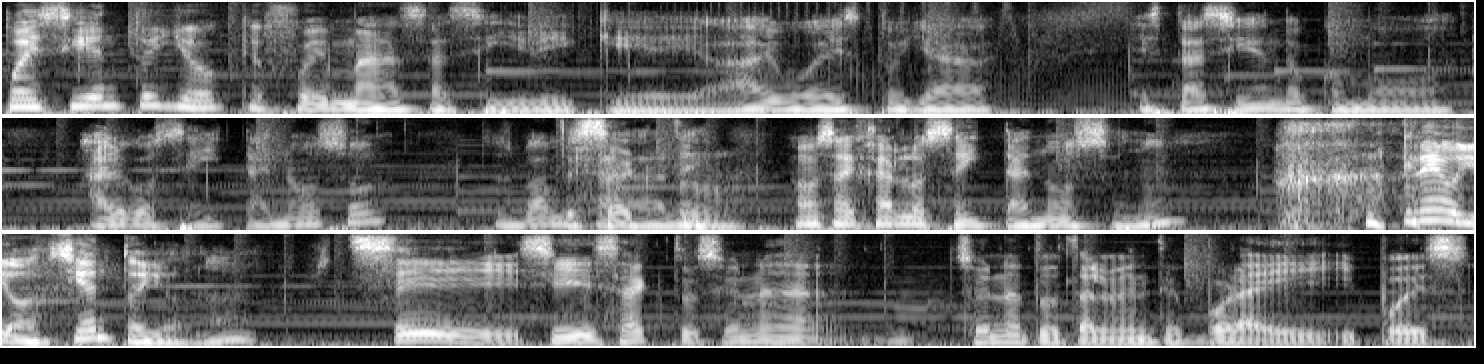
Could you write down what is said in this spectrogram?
pues siento yo que fue más así de que, ay, esto ya está siendo como algo seitanoso. Entonces vamos, a, vamos a dejarlo seitanoso, ¿no? Creo yo, siento yo, ¿no? Sí, sí, exacto. Suena, suena totalmente por ahí. Y pues,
